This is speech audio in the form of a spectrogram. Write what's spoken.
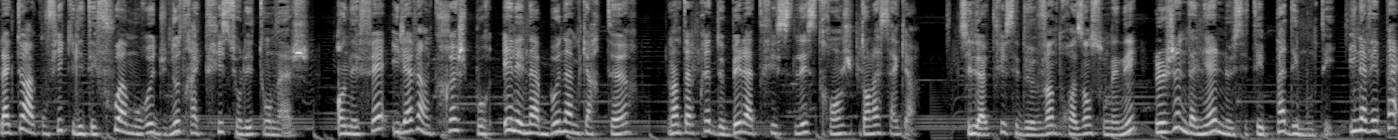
l'acteur a confié qu'il était fou amoureux d'une autre actrice sur les tournages. En effet, il avait un crush pour Helena Bonham Carter, l'interprète de Bellatrix Lestrange dans la saga. Si l'actrice est de 23 ans son aînée, le jeune Daniel ne s'était pas démonté. Il n'avait pas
